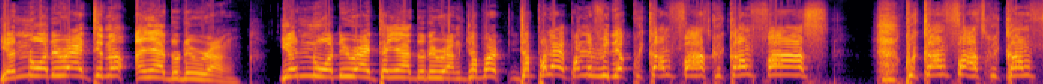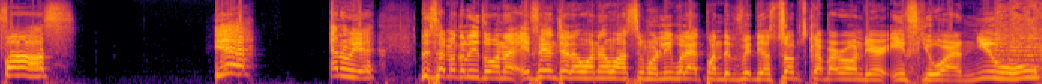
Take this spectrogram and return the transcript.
you know the right thing and you do the wrong. You know the right and you do the wrong. Drop a, drop a like on the video. Quick and fast, quick and fast. Quick and fast, quick and fast. Yeah. Anyway, this time I'm going to leave If you enjoyed the one I want to see more, leave a like on the video. Subscribe around here if you are new.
